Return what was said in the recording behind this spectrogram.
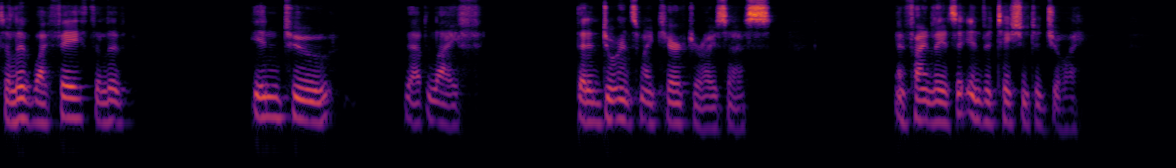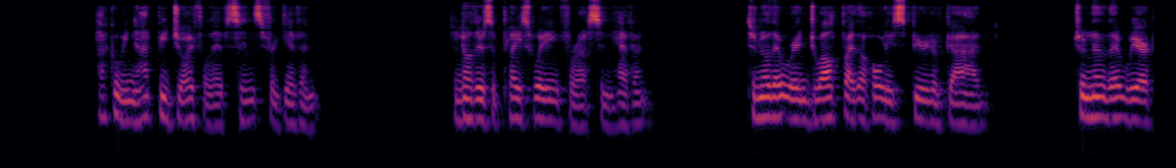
to live by faith, to live into that life that endurance might characterize us. And finally, it's an invitation to joy. How can we not be joyful to have sins forgiven? To know there's a place waiting for us in heaven. To know that we're indwelt by the Holy Spirit of God. To know that we are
